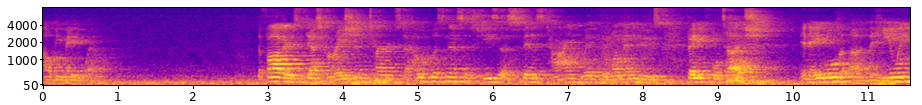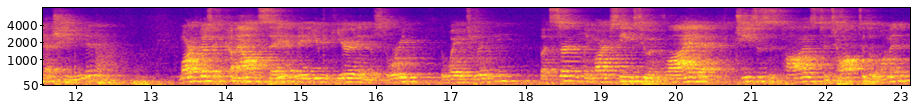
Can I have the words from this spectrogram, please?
I'll be made well. The father's desperation turns to hopelessness as Jesus spends time with the woman whose faithful touch enabled uh, the healing that she needed. Mark doesn't come out and say it. Maybe you could hear it in the story, the way it's written. But certainly, Mark seems to imply that Jesus' pause to talk to the woman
